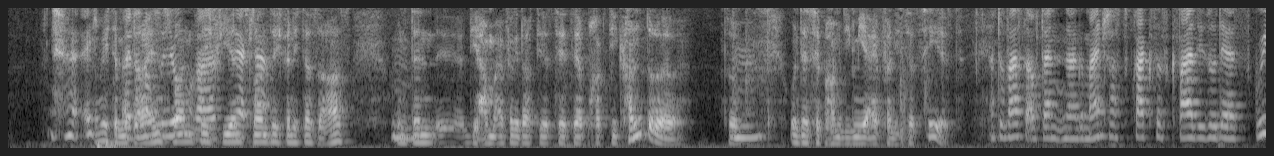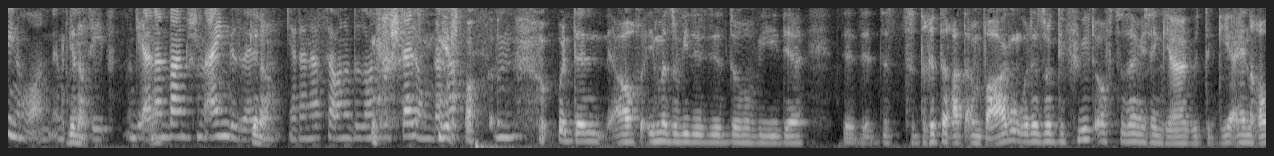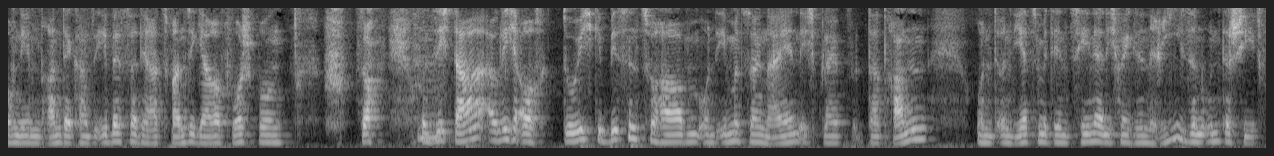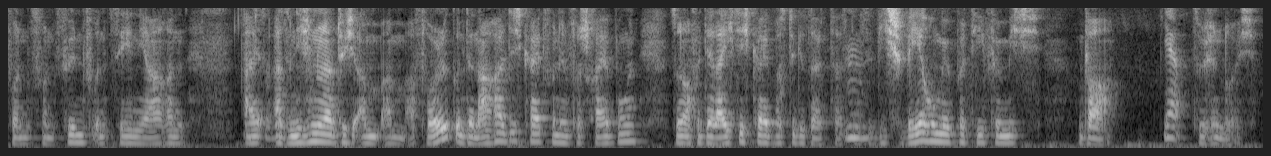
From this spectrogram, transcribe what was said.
Echt? Wenn ich dann mit 23, so 24, ja, wenn ich da saß mhm. und dann, die haben einfach gedacht, der ist jetzt der Praktikant oder so. Mhm. Und deshalb haben die mir einfach nichts erzählt. Ach, du warst auch dann in der Gemeinschaftspraxis quasi so der Screenhorn im Genau. Prinzip. Und die anderen waren schon eingesessen. Genau. Ja, dann hast du auch eine besondere Stellung gehabt. Genau. Und dann auch immer so wie, die, so wie der, der, der, das zu dritte Rad am Wagen oder so gefühlt oft zu sein. Ich denke, ja gut, geh einen Raum nebendran, der kann es eh besser, der hat 20 Jahre Vorsprung. So. Und sich da wirklich auch durchgebissen zu haben und immer zu sagen, nein, ich bleib da dran. Und, und jetzt mit den zehn Jahren, ich merke einen riesen Unterschied von, von fünf und zehn Jahren. Absolut. Also nicht nur natürlich am, am Erfolg und der Nachhaltigkeit von den Verschreibungen, sondern auch mit der Leichtigkeit, was du gesagt hast. Also wie schwer Homöopathie für mich war Ja. zwischendurch.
